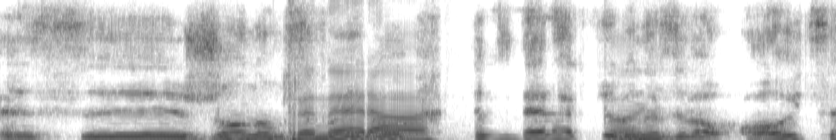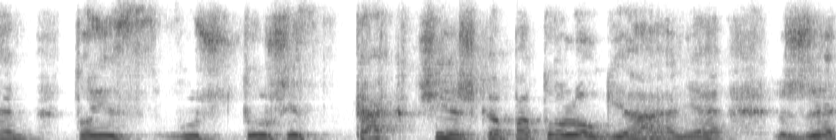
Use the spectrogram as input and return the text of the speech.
y, z y, żoną trenera, swojego trenera, którego tak. nazywał ojcem, to jest już, to już jest tak ciężka patologia, nie? że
